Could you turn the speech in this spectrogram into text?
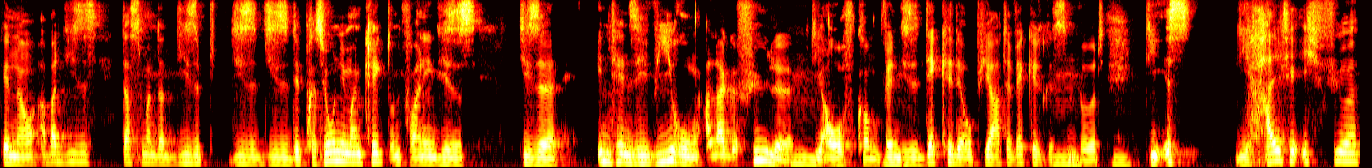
Genau, aber dieses, dass man dann diese, diese, diese Depression, die man kriegt und vor allen Dingen dieses, diese Intensivierung aller Gefühle, mhm. die aufkommt, wenn diese Decke der Opiate weggerissen mhm. wird, hm. die ist, die halte ich für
